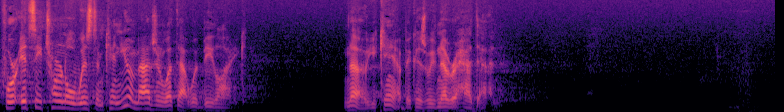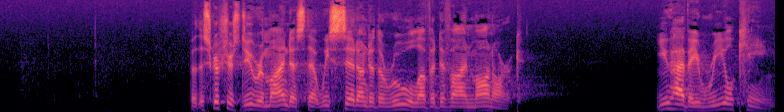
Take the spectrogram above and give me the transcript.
for its eternal wisdom. Can you imagine what that would be like? No, you can't because we've never had that. But the scriptures do remind us that we sit under the rule of a divine monarch. You have a real king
